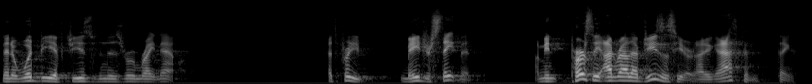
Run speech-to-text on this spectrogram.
than it would be if Jesus was in this room right now. That's a pretty major statement. I mean, personally, I'd rather have Jesus here I can ask him things.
